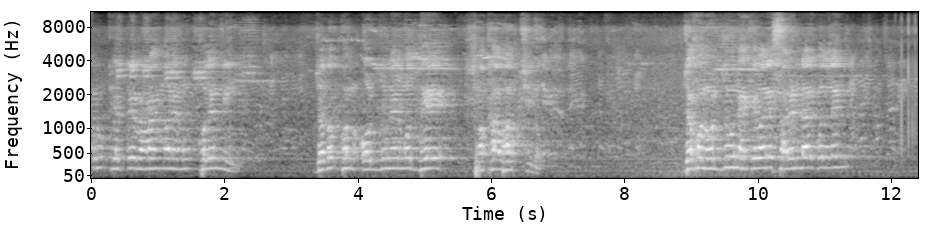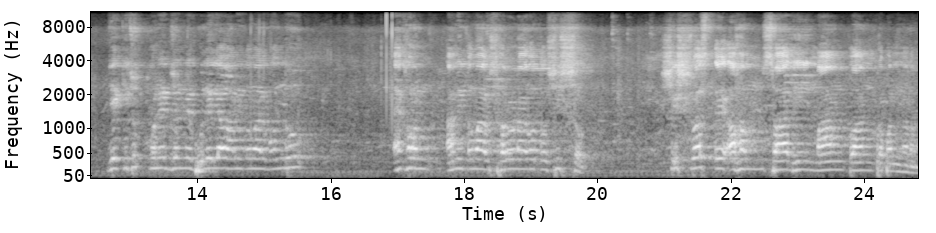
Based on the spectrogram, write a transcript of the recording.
কুরুক্ষেত্রের রণাঙ্গনে মুখ খোলেননি। যতক্ষণ অর্জুনের মধ্যে সখা ভাব ছিল। যখন অর্জুন একেবারে সারেন্ডার করলেন যে কিছুক্ষণের জন্য ভুলে যাও আমি তোমার বন্ধু, এখন আমি তোমার শরণাগত শিষ্য। শিষ্যস্তে অহম স্বাধীন মাং ত্বাং প্রপন্ননম।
